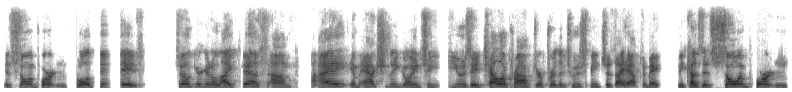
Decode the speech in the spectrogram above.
It's so important. Both days. Silk, you're going to like this. Um, I am actually going to use a teleprompter for the two speeches I have to make because it's so important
